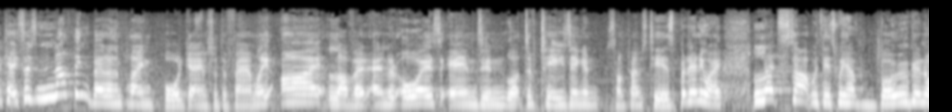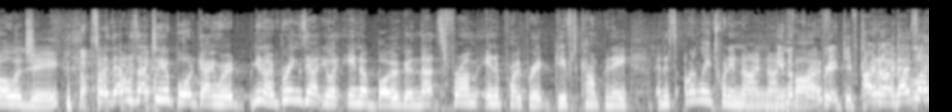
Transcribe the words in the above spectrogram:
Okay, so there's nothing better than playing board games with the family. I love it, and it always ends in lots of teasing and sometimes tears. But anyway, let's start with this. We have Boganology. so that is actually a board game where it, you know, brings out your inner bogan. That's from Inappropriate Gift Company, and it's only twenty nine ninety five. Inappropriate Gift Company. I know that's I like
